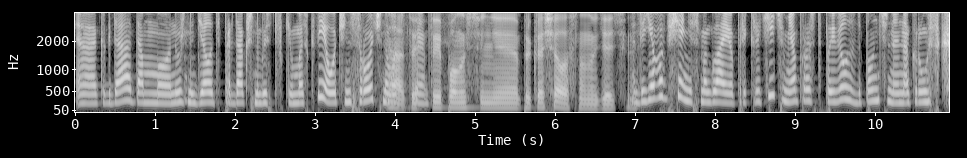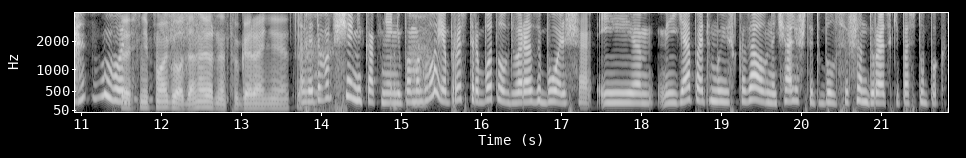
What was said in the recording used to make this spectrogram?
э, когда там э, нужно делать продакшн-выставки в Москве очень срочно. А, вот, то есть ты полностью не прекращала основную деятельность? Да я вообще не смогла ее прекратить, у меня просто появилась дополнительная нагрузка. вот. То есть не помогло, да, наверное, это выгорание? Это? это вообще никак мне не помогло, я просто работала в два раза больше. И я поэтому и сказала вначале, что это был совершенно дурацкий поступок.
